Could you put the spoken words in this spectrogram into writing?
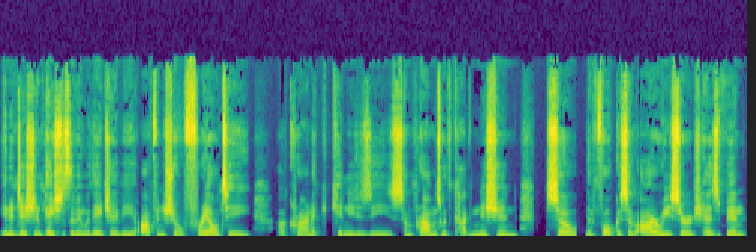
In addition, patients living with HIV often show frailty, uh, chronic kidney disease, some problems with cognition. So the focus of our research has been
